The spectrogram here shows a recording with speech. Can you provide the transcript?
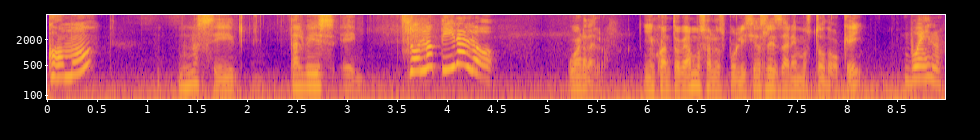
¿Cómo? No sé, tal vez... eh, Solo tíralo. guárdalo. Y en cuanto veamos a los policías les daremos todo, ¿ok? Bueno,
